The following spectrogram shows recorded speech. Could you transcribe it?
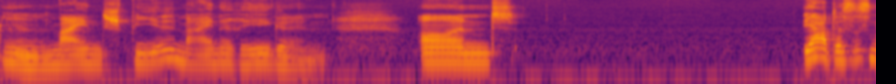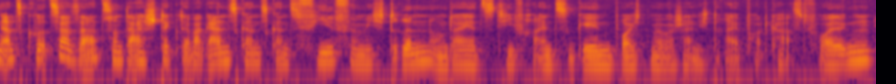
hm, mein Spiel, meine Regeln. Und ja, das ist ein ganz kurzer Satz und da steckt aber ganz, ganz, ganz viel für mich drin. Um da jetzt tief reinzugehen, bräuchten wir wahrscheinlich drei Podcast-Folgen.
